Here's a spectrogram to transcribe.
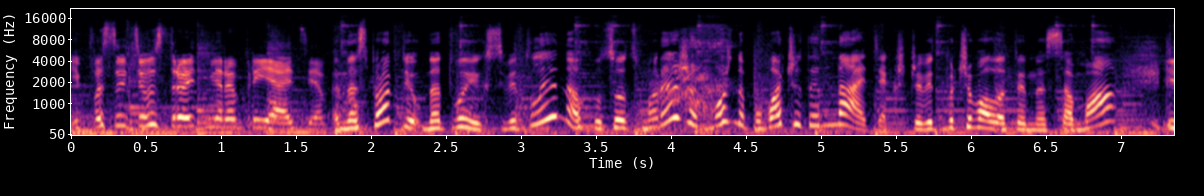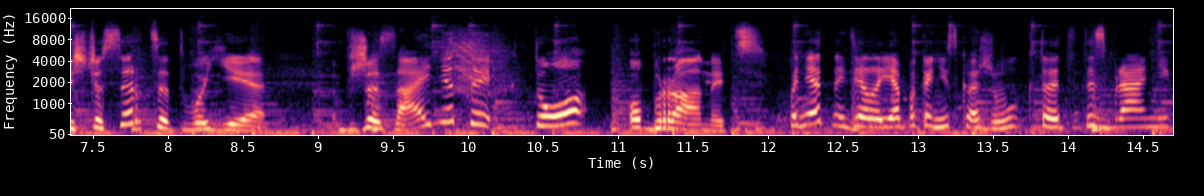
и, по сути, устроить мероприятие. Насправді на твоїх світлинах у соцмережах можна побачити натяк, що відпочивала ти не сама, і що серце твоє вже зайняте. Хто обранець? Понятное дело, я пока не скажу, кто этот избранник.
